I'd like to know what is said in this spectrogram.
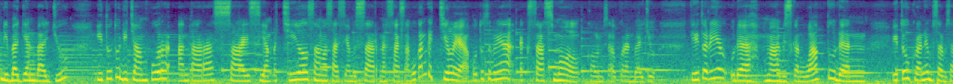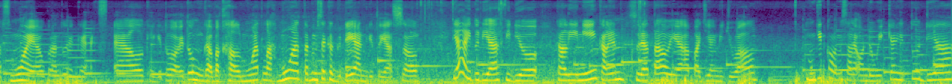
di bagian baju itu tuh dicampur antara size yang kecil sama size yang besar. Nah, size aku kan kecil ya. Aku tuh sebenarnya extra small kalau misalnya ukuran baju. Jadi tadi udah menghabiskan waktu dan itu ukurannya besar-besar semua ya. Ukuran tuh kayak XL kayak gitu. Itu nggak bakal muat lah, muat tapi misalnya kegedean gitu ya. So, ya itu dia video kali ini. Kalian sudah tahu ya apa aja yang dijual. Mungkin kalau misalnya on the weekend itu dia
